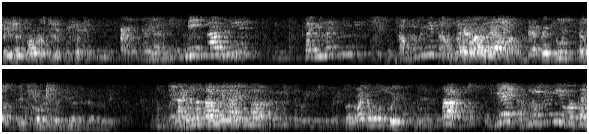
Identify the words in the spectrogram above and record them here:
Ще й жетон розкажи кусочок. Мій Кабмін, Кабінет міністрів. Там Розумієте, де, де, де ведуться військові дії, а не де велися. Чекайте, на даний у нас не ведуться бойові дії. То давайте голосуємо. Так, є зрозуміло, для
